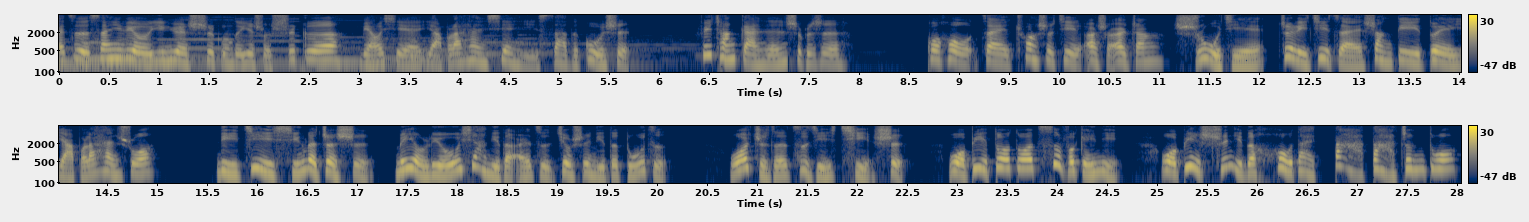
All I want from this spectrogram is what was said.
来自三一六音乐事工的一首诗歌，描写亚伯拉罕献以撒的故事，非常感人，是不是？过后，在创世纪二十二章十五节，这里记载上帝对亚伯拉罕说：“你既行了这事，没有留下你的儿子，就是你的独子，我指着自己起誓，我必多多赐福给你，我必使你的后代大大增多。”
